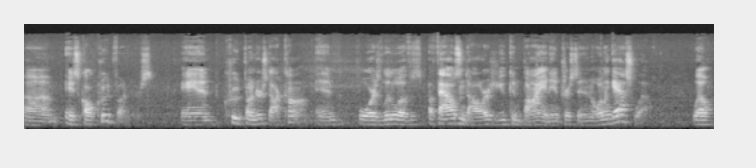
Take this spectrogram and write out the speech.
Um, it's called Crude Funders, and crudefunders.com. And for as little as thousand dollars, you can buy an interest in an oil and gas well. Well,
